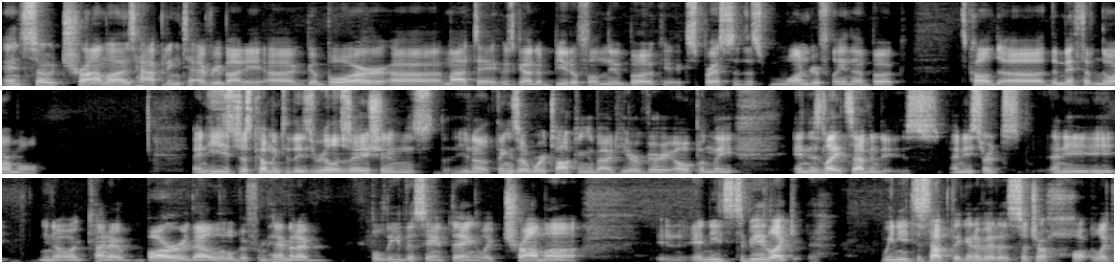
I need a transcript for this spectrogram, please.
And so trauma is happening to everybody. Uh, Gabor uh, Mate, who's got a beautiful new book, expresses this wonderfully in that book. It's called uh, The Myth of Normal. And he's just coming to these realizations, you know, things that we're talking about here very openly in his late 70s. And he starts, and he, he you know, I kind of borrowed that a little bit from him. And I believe the same thing. Like trauma, it, it needs to be like, we need to stop thinking of it as such a, like,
